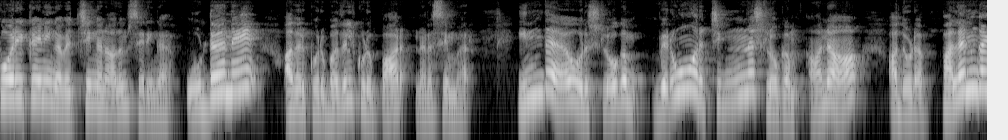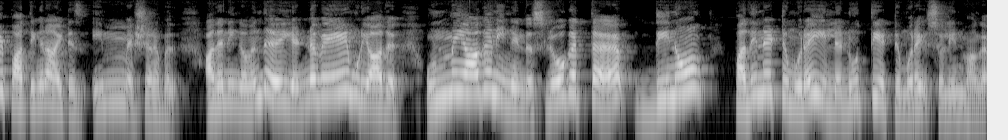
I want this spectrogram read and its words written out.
கோரிக்கை நீங்கள் வச்சிங்கனாலும் சரிங்க. உடனே அதற்கு ஒரு பதில் கொடுப்பார் நரசிம்மர். இந்த ஒரு ஸ்லோகம் வெறும் ஒரு சின்ன ஸ்லோகம். ஆனால் அதோட பலன்கள் பார்த்தீங்கன்னா இட் இஸ் இம்மெஷரபிள் அதை நீங்கள் வந்து எண்ணவே முடியாது. உண்மையாக நீங்கள் இந்த ஸ்லோகத்தை தினம் பதினெட்டு முறை இல்லை நூற்றி எட்டு முறை சொல்லின்வாங்க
